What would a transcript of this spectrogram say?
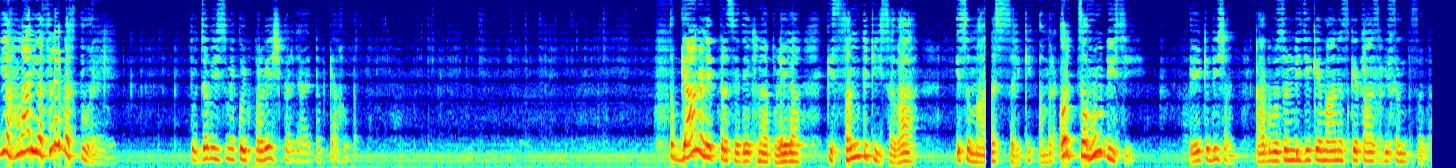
ये हमारी असली वस्तु है। तो जब इसमें कोई प्रवेश कर जाए, तब क्या होता? तो ज्ञान नेत्र से देखना पड़ेगा कि संत की सभा इस मानस सर की अमर और चहु दिशी एक दिशा कागभूषुंडी जी के मानस के पास भी संत सभा।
